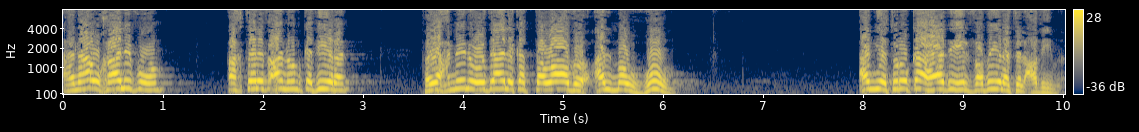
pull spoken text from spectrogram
أنا أخالفهم أختلف عنهم كثيرا فيحمله ذلك التواضع الموهوم أن يترك هذه الفضيلة العظيمة.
